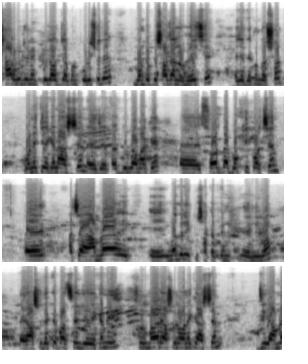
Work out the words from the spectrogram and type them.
সার্বজনীন পূজা উদযাপন পরিষদের মণ্ডপটি সাজানো হয়েছে। এই যে দেখুন দর্শক অনেকে এখানে আসছেন এই যে তার দুর্গা মাকে শ্রদ্ধা ভক্তি করছেন। আচ্ছা আমরা ওনাদের একটু সাক্ষাৎকার নিব। আসলে দেখতে পাচ্ছেন যে এখানে সুরমারে আসলে অনেকে আসছেন। জি আমরা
